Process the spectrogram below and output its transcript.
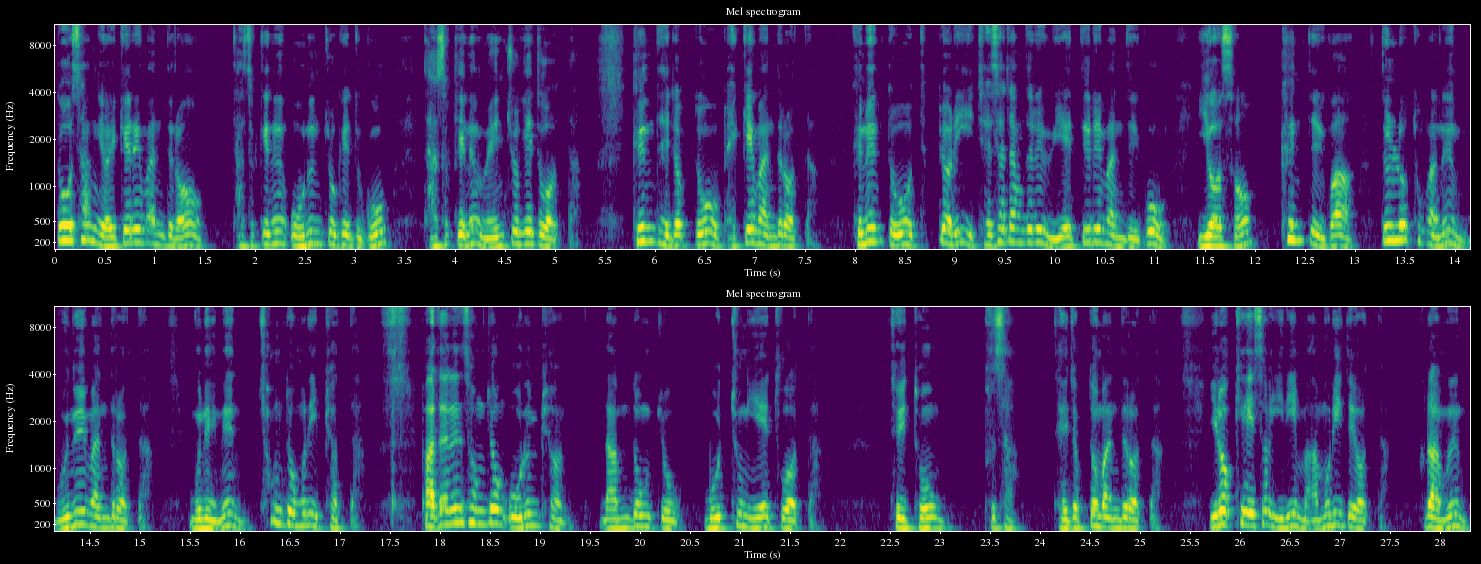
또 상 10개를 만들어 다섯 개는 오른쪽에 두고 다섯 개는 왼쪽에 두었다. 근 대접도 100개 만들었다. 그는 또 특별히 제사장들을 위해 뜰을 만들고 이어서 큰 뜰과 뜰로 통하는 문을 만들었다. 문에는 청동을 입혔다. 바다는 성정 오른편 남동쪽 모퉁이에 두었다. 들통, 부사, 대접도 만들었다. 이렇게 해서 일이 마무리되었다. 후람은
